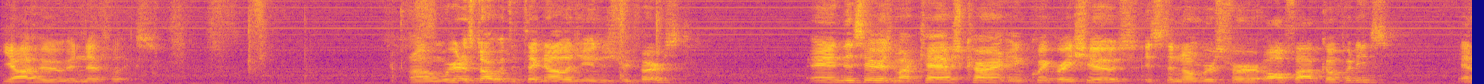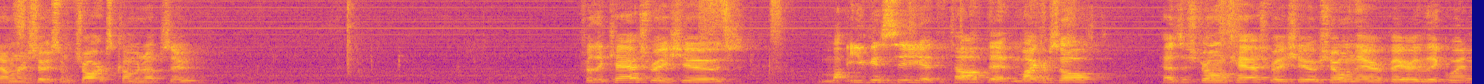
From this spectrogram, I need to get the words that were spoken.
Yahoo, and Netflix. Um, we're going to start with the technology industry first. And this here is my cash, current, and quick ratios. It's the numbers for all five companies. And I'm going to show some charts coming up soon. For the cash ratios, you can see at the top that Microsoft has a strong cash ratio showing they're very liquid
